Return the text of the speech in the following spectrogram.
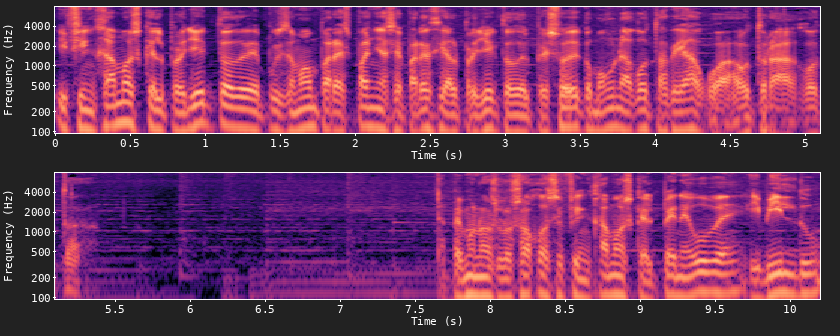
y finjamos que el proyecto de Puigdemont para España se parece al proyecto del PSOE como una gota de agua, otra gota. Tapémonos los ojos y finjamos que el PNV y Bildu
